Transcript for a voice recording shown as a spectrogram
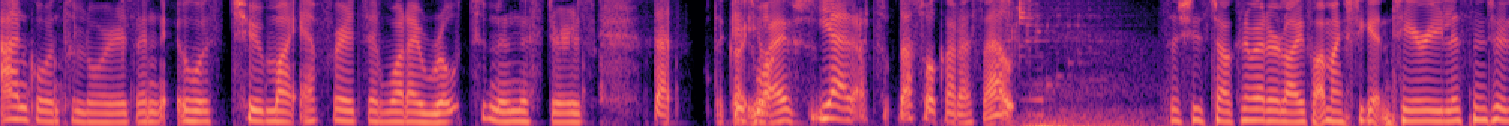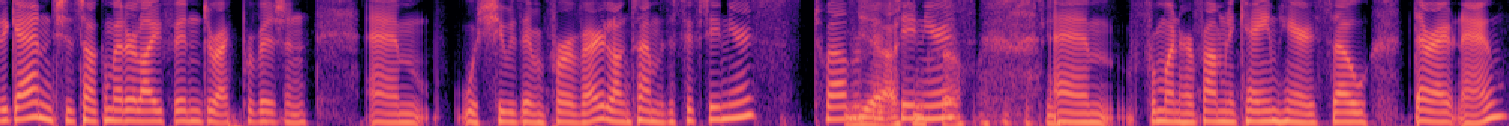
and going to lawyers. And it was through my efforts and what I wrote to ministers that That got you what, out. Yeah, that's that's what got us out. So she's talking about her life. I'm actually getting teary listening to it again. She's talking about her life in direct provision, um, which she was in for a very long time. Was it 15 years? 12 or Yeah, I 15 think so. years? Think 15. Um, from when her family came here. So they're out now.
